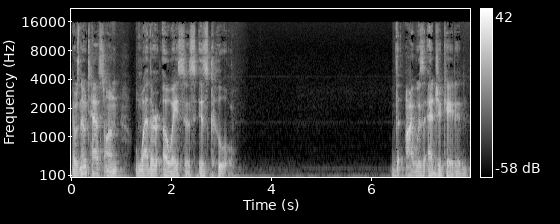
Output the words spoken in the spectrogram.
There was no test on whether Oasis is cool. The, I was educated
